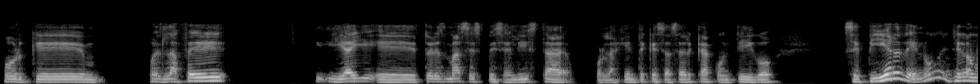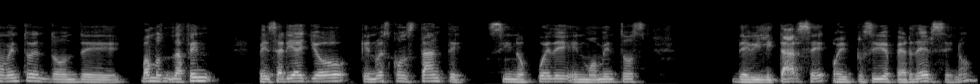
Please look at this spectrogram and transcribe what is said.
porque, pues, la fe, y ahí eh, tú eres más especialista por la gente que se acerca contigo, se pierde, ¿no? Llega un momento en donde, vamos, la fe pensaría yo que no es constante, sino puede en momentos debilitarse o inclusive perderse, ¿no?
